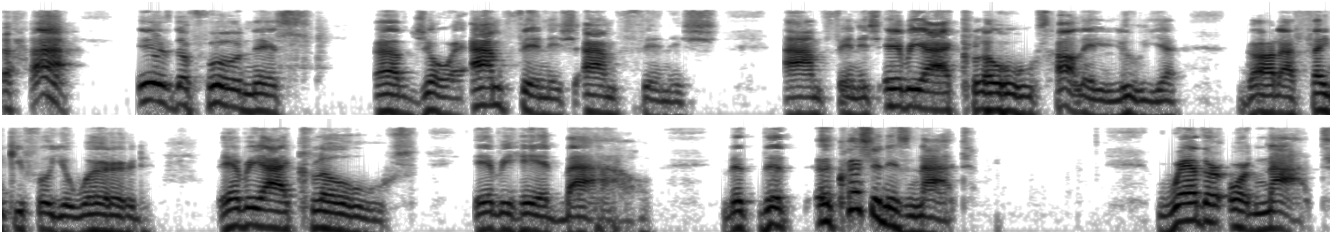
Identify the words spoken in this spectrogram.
is the fullness of joy. I'm finished. I'm finished. I'm finished. Every eye closed. Hallelujah. God, I thank you for your word. Every eye closed, every head bow. The, the, the question is not whether or not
